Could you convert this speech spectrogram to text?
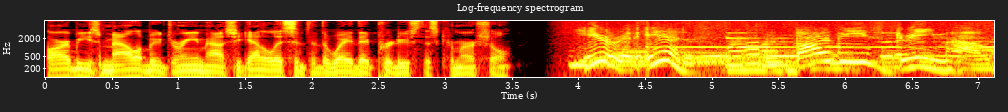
Barbie's Malibu dream house. You got to listen to the way they produced this commercial. Here it is Barbie's Dream House.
